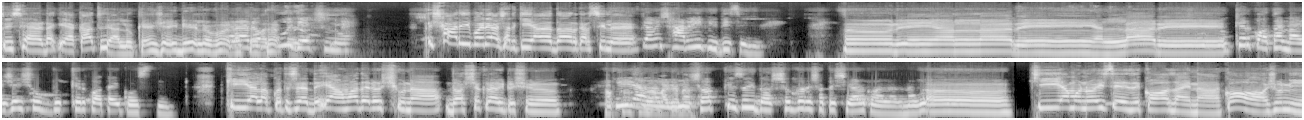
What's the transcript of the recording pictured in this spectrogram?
তুই স্যারটাকে একা তুই আলুকে সেই নিয়ে এলো বড় কথা। তুই দেখ শুনো। শাড়ি পরে আসার কি আর দরকার ছিল? আমি শাড়ি কিনেছি রে আল্লাহ রে আল্লাহ রে। দুঃখের কথা নাই সেই সুখ দুঃখের কথাই করছি কি আলাপ করতেছে? দেখি আমাদেরও শোনা দর্শকরা একটু শুনুক। সব কি তো লাগে না? সবকিছুই দর্শকদের সাথে শেয়ার করা লাগে না আহ, কি এমন হয়েছে যে ক যায় না? ক শুনি।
